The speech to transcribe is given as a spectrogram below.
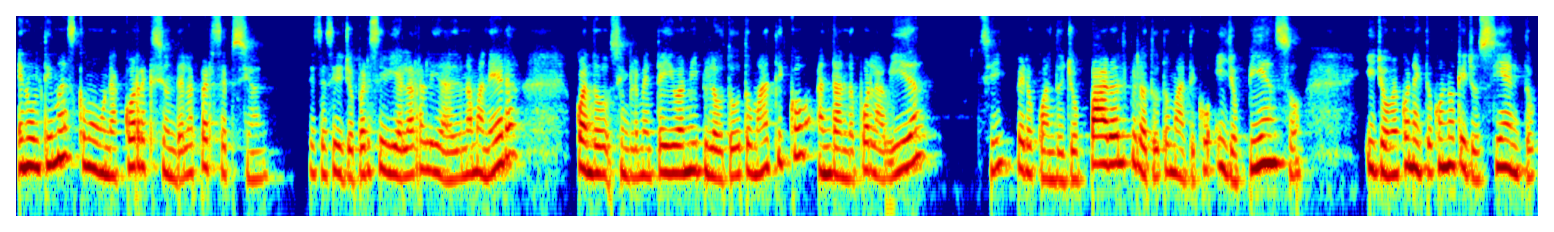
en últimas, como una corrección de la percepción. Es decir, yo percibía la realidad de una manera cuando simplemente iba en mi piloto automático andando por la vida, ¿sí? Pero cuando yo paro el piloto automático y yo pienso y yo me conecto con lo que yo siento,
